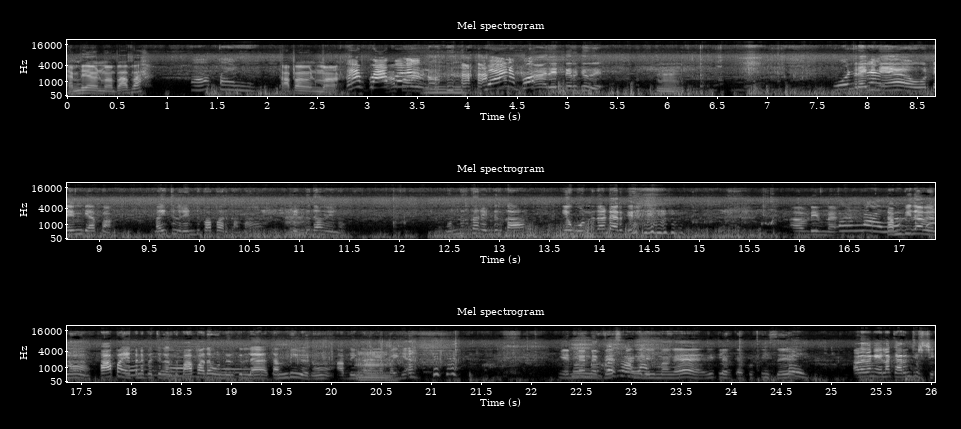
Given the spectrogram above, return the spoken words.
தம்பி தான் வேணுமா. பாப்பா பாப்பா வேணுமா. ரெண்டு இருக்குது. ம். ரவினே ஒரு டைம் கேட்பான் வயிற்றுல ரெண்டு பாப்பா இருக்காமா? ரெண்டு தான் வேணும். ஒன்று தான் ரெண்டு இருக்கா? ஏன் ஒன்று தான்டா இருக்கு. அப்படிம்பேன். தம்பி தான் வேணும். பாப்பா எத்தனை பேத்துக்கு இருக்கு? பாப்பா தான் ஒன்று இருக்குல்ல. தம்பி வேணும் அப்படிங்கிற என் பையன். என்னென்ன பேசுவாங்க தெரியுமாங்க? வீட்டில் இருக்க குட்டீஸு. அவ்வளோதாங்க எல்லாம் கரைஞ்சிருச்சு.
